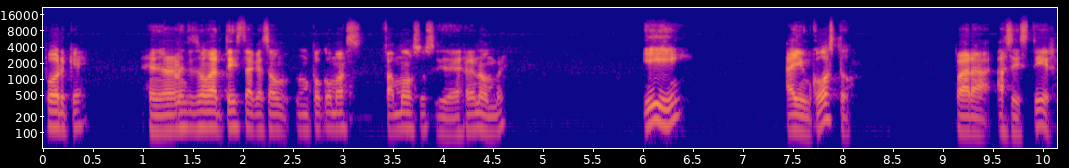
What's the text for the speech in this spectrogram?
porque generalmente son artistas que son un poco más famosos y de renombre y hay un costo para asistir.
